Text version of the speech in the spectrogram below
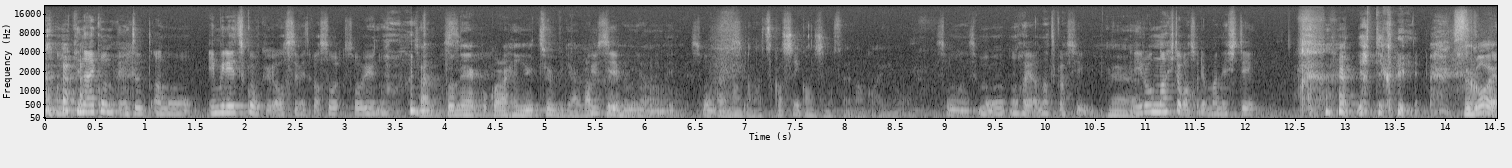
あの機内コンテンツあのエミレーツ航空がおすすめとかそうそういうのを。ちゃんとねここら辺 YouTube に上がって YouTube るんだ。なにあるんでそうなんですよ。か懐かしい感じしますねなんかそうなんですもうもはや懐かしい、ねえ。いろんな人がそれ真似してや やってくれ。すごい。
